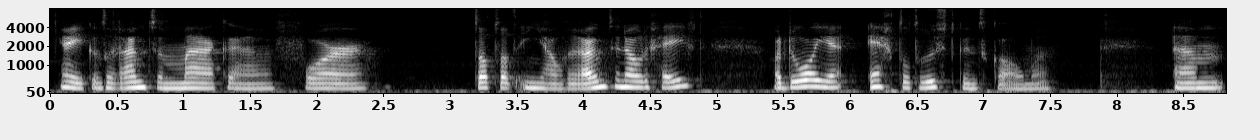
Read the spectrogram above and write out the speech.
ja, je kunt ruimte maken voor dat wat in jouw ruimte nodig heeft, waardoor je echt tot rust kunt komen. Um,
